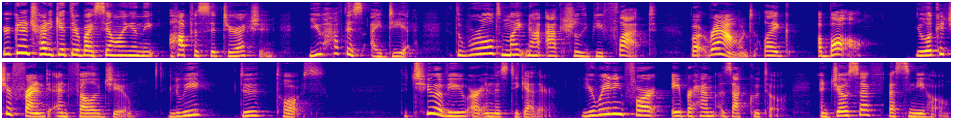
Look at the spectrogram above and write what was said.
you're going to try to get there by sailing in the opposite direction. You have this idea that the world might not actually be flat, but round, like a ball. You look at your friend and fellow Jew, Louis de Torres. The two of you are in this together. You're waiting for Abraham Zacuto and Joseph Vasiniho.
